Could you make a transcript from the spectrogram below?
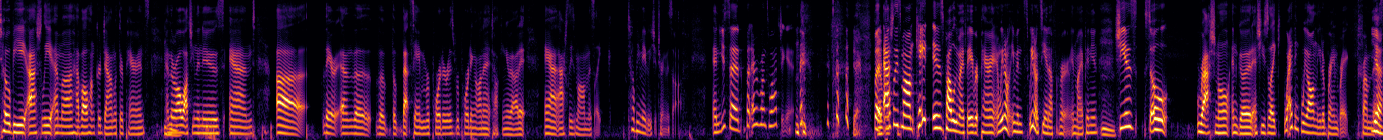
Toby, Ashley, Emma have all hunkered down with their parents and they're all watching the news and uh there and the, the the that same reporter is reporting on it, talking about it, and Ashley's mom is like, Toby, maybe we should turn this off. And you said, but everyone's watching it. Yeah. But Every- Ashley's mom, Kate, is probably my favorite parent, and we don't even we don't see enough of her, in my opinion. Mm. She is so rational and good, and she's like, well, I think we all need a brain break from this. Yeah.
